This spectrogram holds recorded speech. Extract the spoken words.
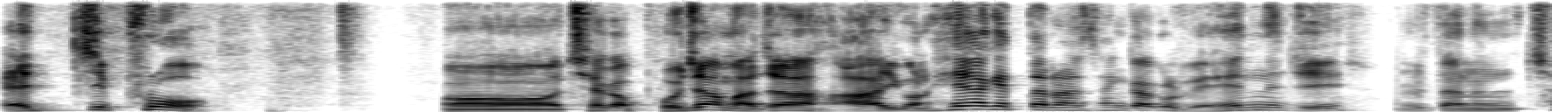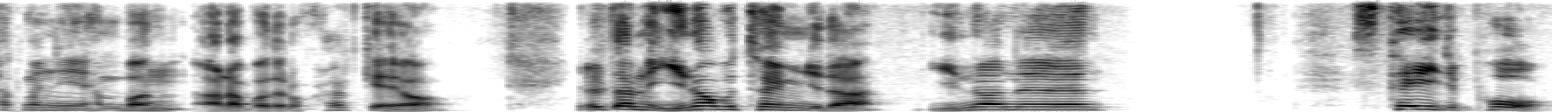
엣지 프로 어, 제가 보자마자, 아, 이건 해야겠다라는 생각을 왜 했는지, 일단은 차근히 한번 알아보도록 할게요. 일단은 이너부터입니다. 이너는 스테이지 4.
